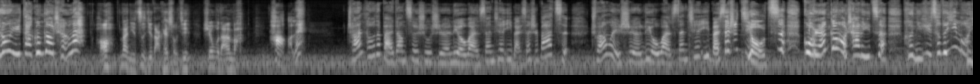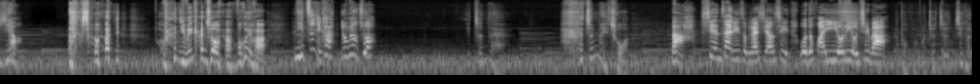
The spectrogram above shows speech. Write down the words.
终于大功告成了。好，那你自己打开手机宣布答案吧。好嘞，船头的摆荡次数是六万三千一百三十八次，船尾是六万三千一百三十九次，果然刚好差了一次，和你预测的一模一样。什么？你你没看错吧？不会吧？你自己看有没有错？你真的哎，还 真没错。爸，现在你总该相信我的怀疑有理有据吧？不不不，这这这个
